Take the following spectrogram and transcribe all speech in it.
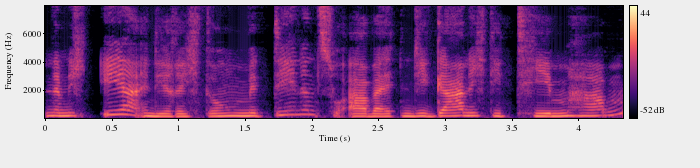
nämlich eher in die Richtung, mit denen zu arbeiten, die gar nicht die Themen haben,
